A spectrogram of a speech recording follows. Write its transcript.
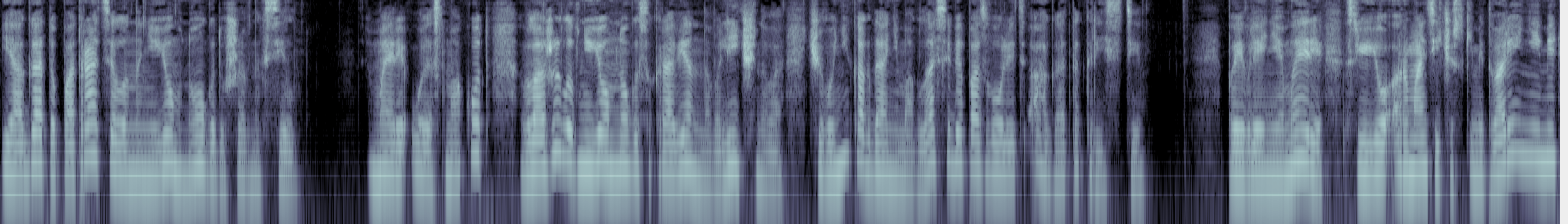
и Агата потратила на нее много душевных сил. Мэри Уэст-Макот вложила в нее много сокровенного, личного, чего никогда не могла себе позволить Агата Кристи. Появление Мэри с ее романтическими творениями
